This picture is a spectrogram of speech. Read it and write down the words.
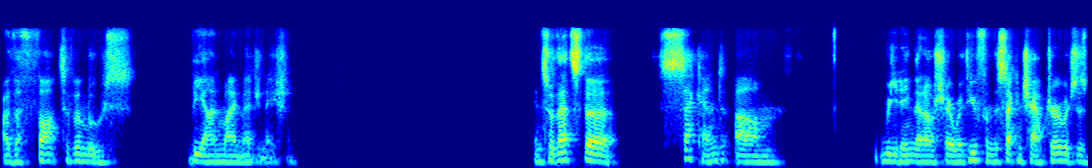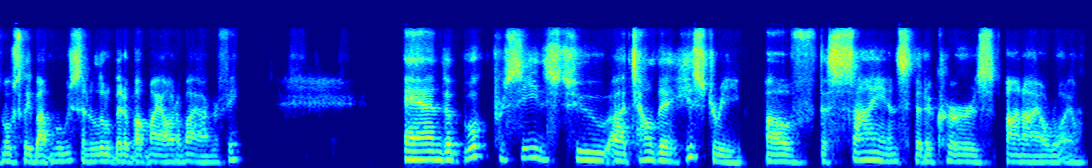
are the thoughts of a moose beyond my imagination? And so that's the second um, reading that I'll share with you from the second chapter, which is mostly about moose and a little bit about my autobiography. And the book proceeds to uh, tell the history of the science that occurs on Isle Royale.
